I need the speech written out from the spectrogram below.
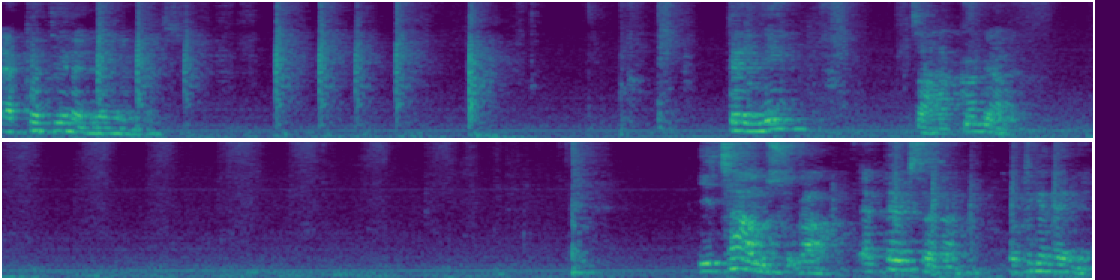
FD는 0인 거지. 됐니? 자, 그러면 이차 함수가 fx는 어떻게 되니?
